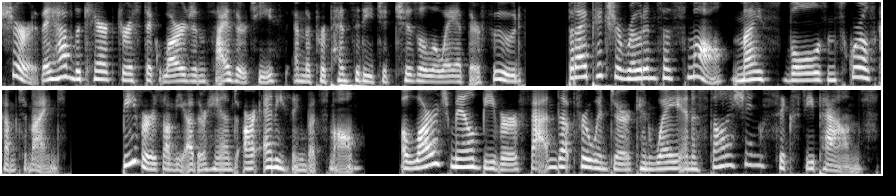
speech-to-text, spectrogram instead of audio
Sure, they have the characteristic large incisor teeth and the propensity to chisel away at their food, but I picture rodents as small. Mice, voles, and squirrels come to mind. Beavers, on the other hand, are anything but small. A large male beaver fattened up for winter can weigh an astonishing 60 pounds.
